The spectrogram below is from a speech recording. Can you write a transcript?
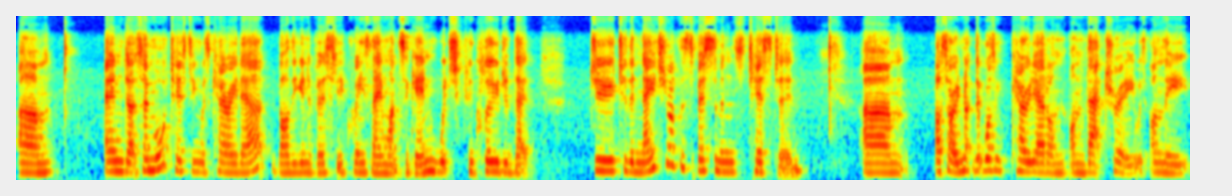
Um, and uh, so more testing was carried out by the University of Queensland once again, which concluded that due to the nature of the specimens tested, um, oh sorry, not, that wasn't carried out on, on that tree, it was on the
